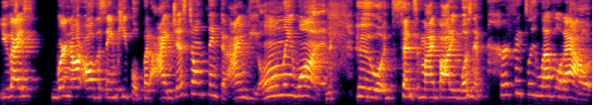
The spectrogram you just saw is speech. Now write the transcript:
you guys, we're not all the same people, but I just don't think that I'm the only one who, since my body wasn't perfectly leveled out,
